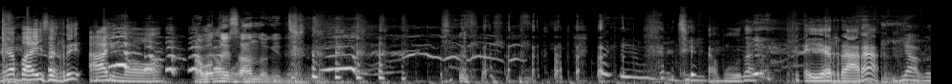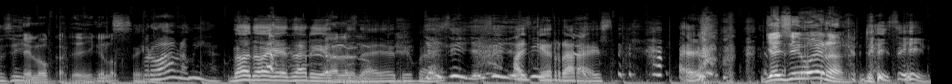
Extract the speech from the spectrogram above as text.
Mira países ri- Ay, no. Está botezando aquí. Está muda. Ella es rara. Diablo, sí. Qué loca, te dije que loca. Pero habla, mija. No, no, que está riendo. Dale, o sea, ella es tipo- Jay, sí, Jay, sí, Jay, Ay, sí. qué rara es. Jay-Z, buena. Jay-Z.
